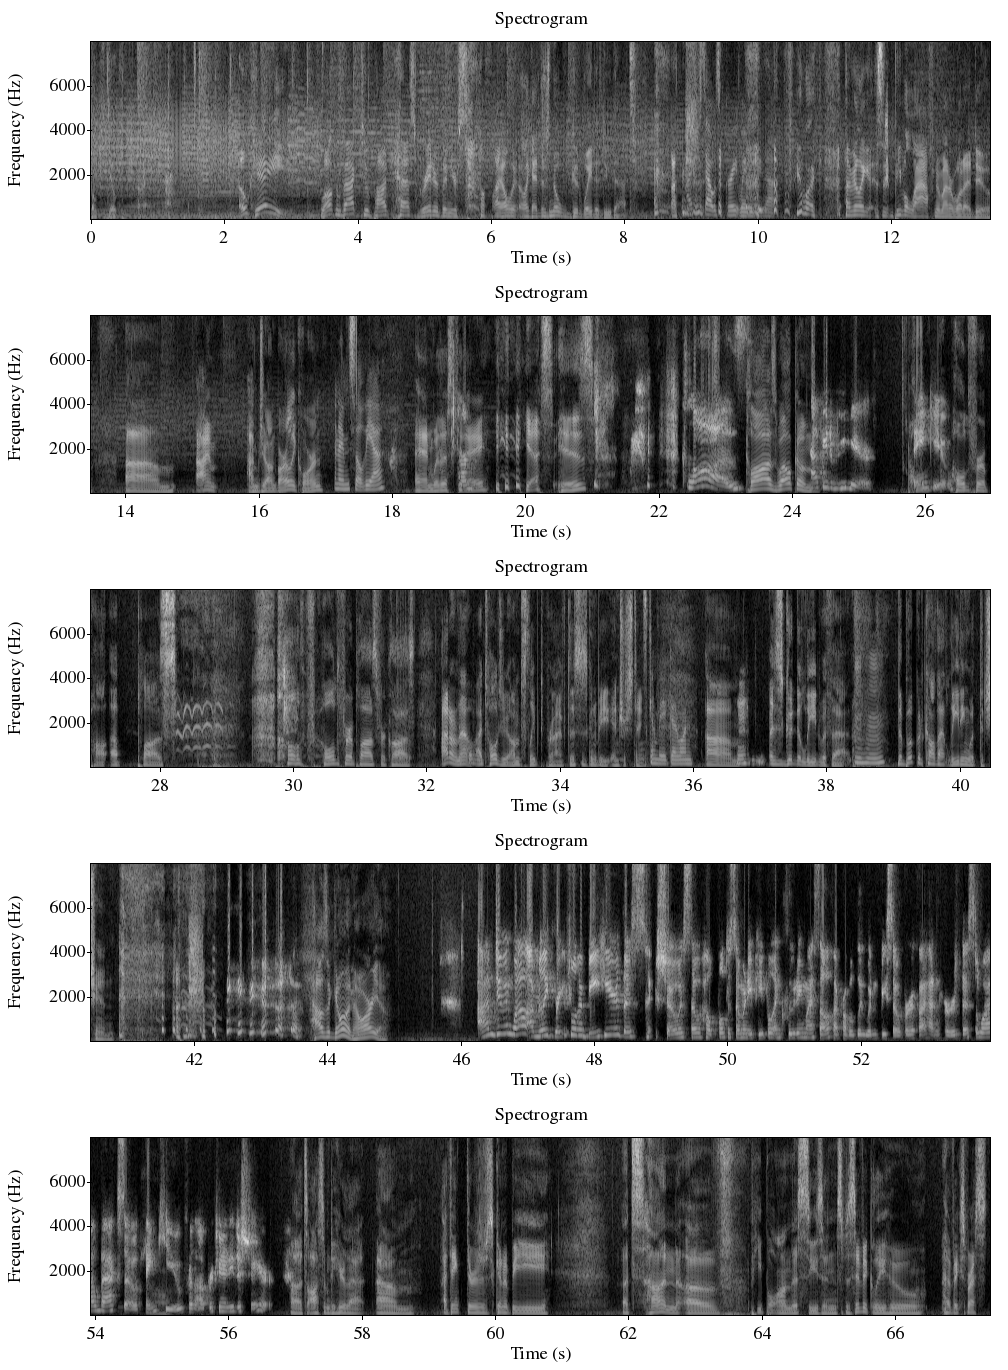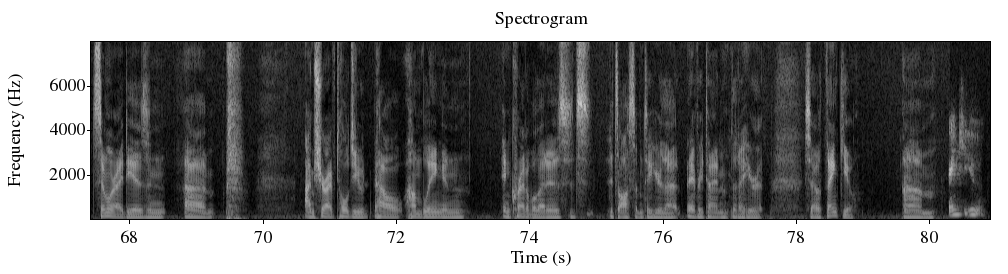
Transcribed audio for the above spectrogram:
Okie dokie. All right. Okay. Welcome back to a podcast greater than yourself. I always like. I, there's no good way to do that. I just that was a great way to do that. I feel like I feel like people laugh no matter what I do. Um, I'm I'm John Barleycorn, And I'm Sylvia. and with us today, yes, is Klaws. Klaws. Welcome. Happy to be here. Thank you. Hold for appa- applause. hold hold for applause for Klaws. I don't know. I told you I'm sleep deprived. This is going to be interesting. It's gonna be a good one. Um, It's good to lead with that. The book would call that leading with the chin. How's it going? How are you? I'm doing well. I'm really grateful to be here. This show is so helpful to so many people, including myself. I probably wouldn't be sober if I hadn't heard this a while back. So thank you for the opportunity to share. Uh, it's awesome to hear that. Um, I think there's going to be a ton of people on this season, specifically who have expressed similar ideas, and um, I'm sure I've told you how humbling and incredible that is. It's it's awesome to hear that every time that I hear it. So thank you. Um, Thank you.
